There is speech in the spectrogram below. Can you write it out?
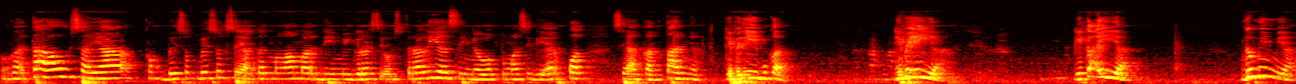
nggak tahu. Saya besok-besok saya akan melamar di imigrasi Australia sehingga waktu masih di airport saya akan tanya, GPDI bukan? GPI ya? GKI ya? Gemim ya?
